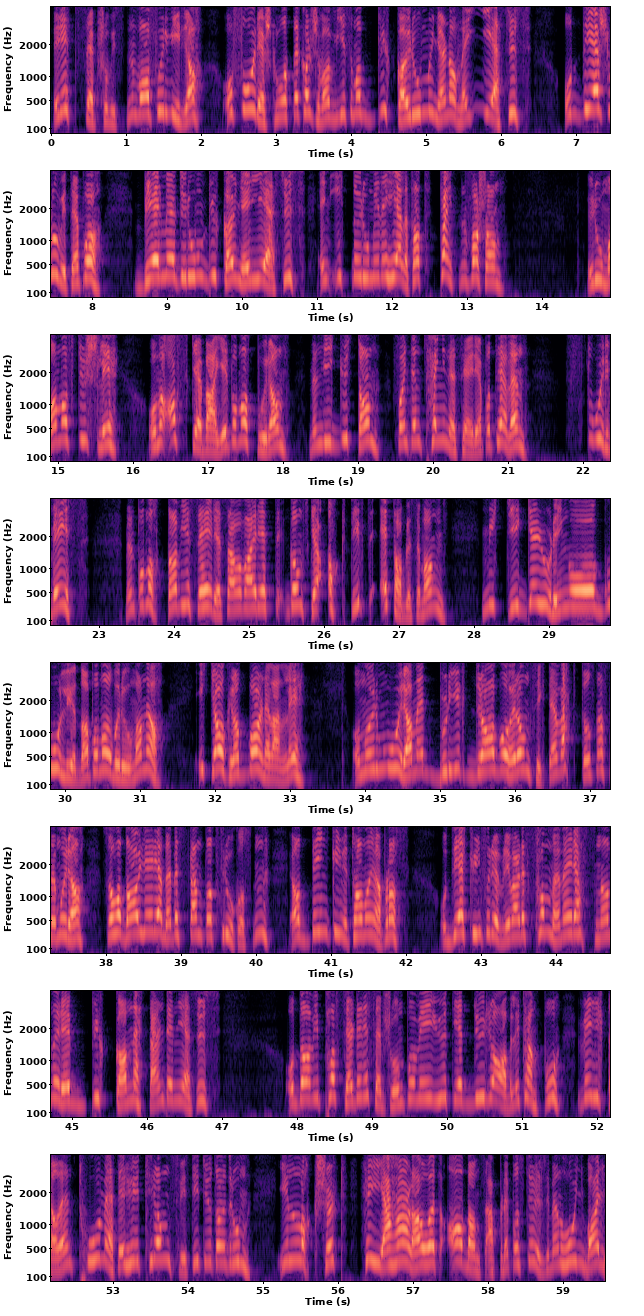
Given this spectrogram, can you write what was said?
Resepsjonisten var forvirra og foreslo at det kanskje var vi som hadde booka rom under navnet Jesus. Og det slo vi til på. Bedre med et rom booka under Jesus enn ikke noe rom i det hele tatt, tenkte han farsan. Rommene var stusslige, og med askebeger på nattbordene, men vi guttene fant en tegneserie på TV-en. Storveis. Men på natta viser dette seg å være et ganske aktivt etablissement. Mye gauling og godlyder på naborommene, ja. Ikke akkurat barnevennlig. Og når mora med et blygt drag over ansiktet vekte oss neste morgen, så hadde jeg allerede bestemt at frokosten, ja, den kunne vi ta en annen plass. Og det kunne for øvrig være det samme med resten av denne bukka netteren til Jesus. Og da vi passerte resepsjonen på vei ut i et durabelig tempo, velta det en to meter høy transvestitt ut av et rom. I lakkskjørt, høye hæler og et adamseple på størrelse med en håndball.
